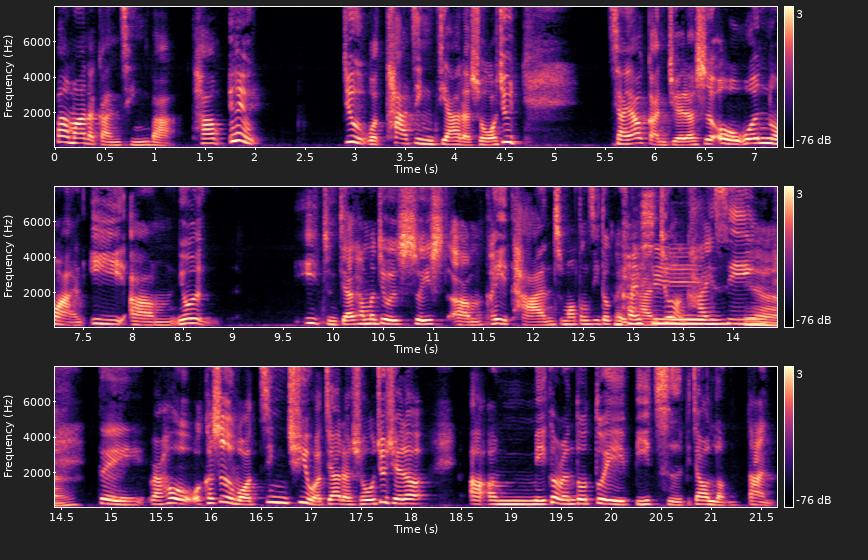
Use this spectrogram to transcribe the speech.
爸妈的感情吧。他因为就我踏进家的时候，我就想要感觉的是哦，温暖一嗯，因为一整家他们就随时嗯可以谈什么东西都可以谈，很，就很开心。Yeah 对，然后我可是我进去我家的时候，就觉得啊嗯、每个人都对彼此比较冷淡。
